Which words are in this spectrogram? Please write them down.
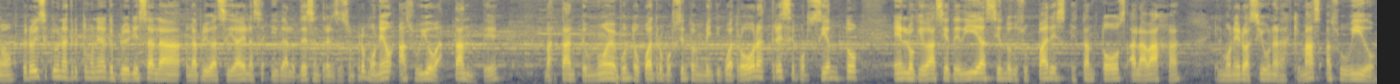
No, pero dice que es una criptomoneda que prioriza la, privacidad y la, descentralización. Pero Moneo ha subido bastante, bastante, un 9.4% en 24 horas, 13% en lo que va a 7 días, siendo que sus pares están todos a la baja. El Monero ha sido una de las que más ha subido.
